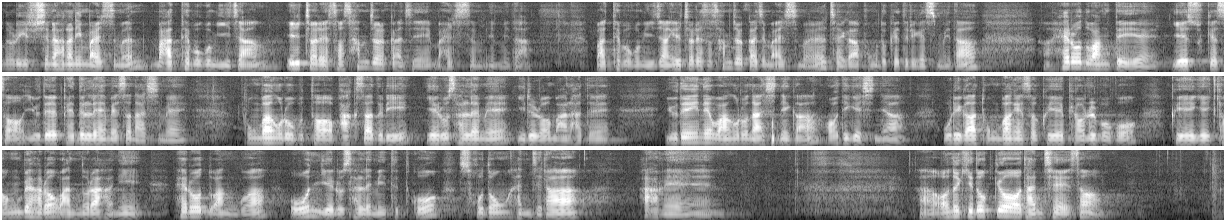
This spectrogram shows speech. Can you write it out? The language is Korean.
오늘 우리에게 주시는 하나님 말씀은 마태복음 2장 1절에서 3절까지 말씀입니다. 마태복음 2장 1절에서 3절까지 말씀을 제가 봉독해 드리겠습니다. 헤롯 왕 때에 예수께서 유대 베들레헴에서 나심에 동방으로부터 박사들이 예루살렘에 이르러 말하되 유대인의 왕으로 나시니가 어디 계시냐 우리가 동방에서 그의 별을 보고 그에게 경배하러 왔노라 하니 헤롯 왕과 온 예루살렘이 듣고 소동한지라 아멘. 아, 어느 기독교 단체에서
